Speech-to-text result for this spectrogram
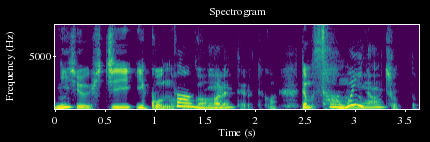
27以降の方が晴れてるって感じ。でも寒いな、ねちょっと。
